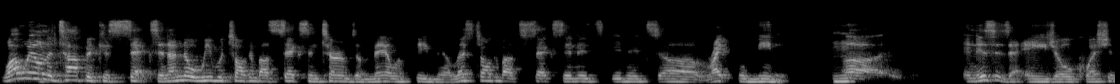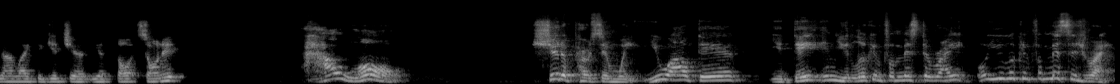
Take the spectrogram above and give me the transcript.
While we're on the topic of sex, and I know we were talking about sex in terms of male and female, let's talk about sex in its in its uh, rightful meaning. Mm-hmm. Uh, and this is an age old question. I'd like to get your, your thoughts on it. How long should a person wait? You out there, you're dating, you're looking for Mr. Right, or you're looking for Mrs. Right?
